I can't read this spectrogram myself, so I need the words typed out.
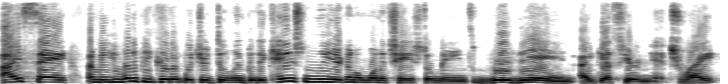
I say, I mean, you want to be good at what you're doing, but occasionally you're going to want to change domains within, I guess, your niche, right?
